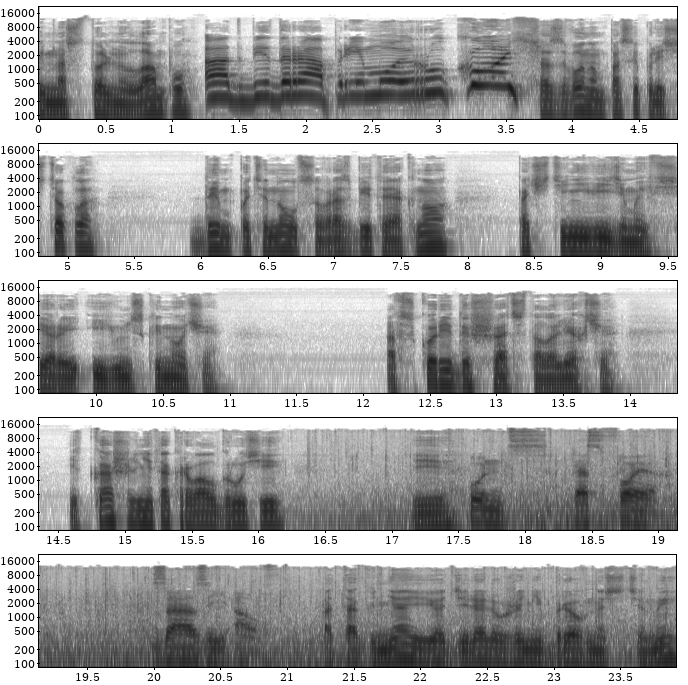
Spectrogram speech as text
им настольную лампу. От бедра прямой рукой! Со звоном посыпались стекла, дым потянулся в разбитое окно, почти невидимый в серой июньской ночи. А вскоре и дышать стало легче, и кашель не так рвал грудь, и... и... Und das Feuer sah sie auf. От огня ее отделяли уже не бревна стены,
